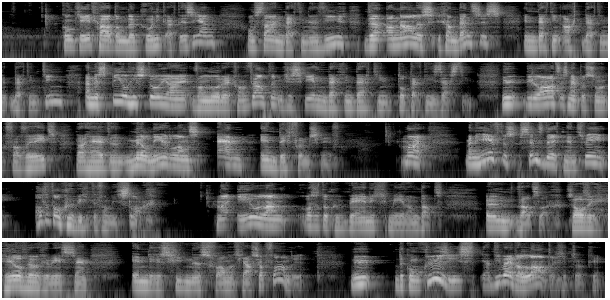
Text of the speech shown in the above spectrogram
Concreet gaat het om de Chronique Artesienne, ontstaan in 1304, de Annales Gandensis in 1308-1310 en de Spielhistoriae van Lodewijk van Veltem, geschreven in 1313 tot 1316. Nu, die laatste is mijn persoonlijk favoriet, daar hij het in het Middel-Nederlands en in dichtvorm schreef. Maar men heeft dus sinds 1302 altijd al geweten van die slag. Maar eeuwenlang was het ook weinig meer dan dat. Een veldslag, zoals er heel veel geweest zijn in de geschiedenis van het graafschap Vlaanderen. Nu, de conclusies, ja, die werden later getrokken.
